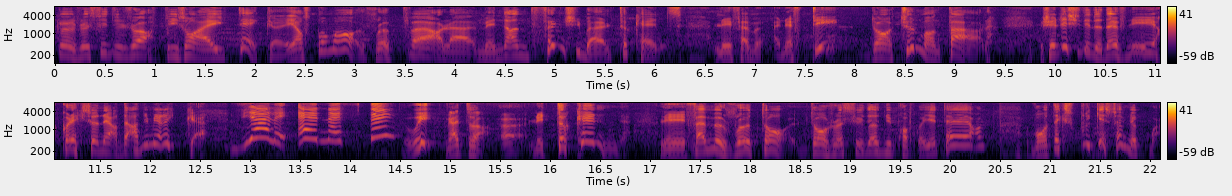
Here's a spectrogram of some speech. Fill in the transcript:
que je suis du genre pigeon high-tech et en ce moment, je parle à mes non-fungible tokens, les fameux NFT dont tout le monde parle. J'ai décidé de devenir collectionneur d'art numérique. Via les NFT Oui, mais attends, euh, les tokens, les fameux jetons dont je suis devenu propriétaire, vont expliquer ça mieux que moi.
